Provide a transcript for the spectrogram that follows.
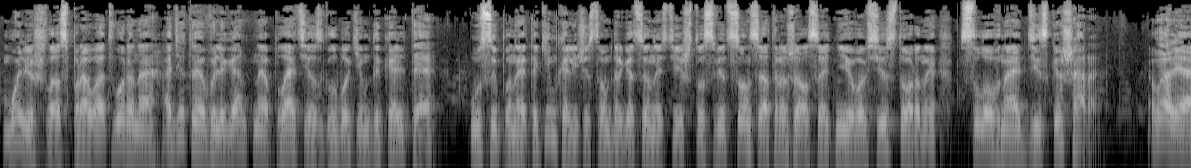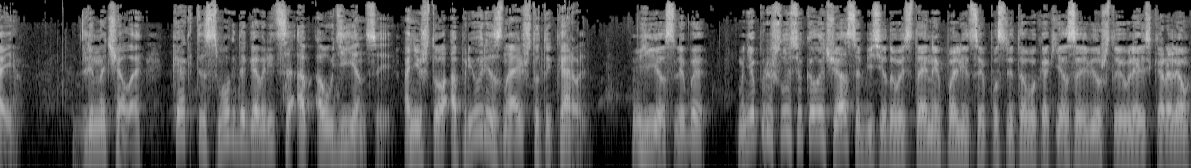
Молли шла справа от ворона, одетая в элегантное платье с глубоким декольте, усыпанное таким количеством драгоценностей, что свет солнца отражался от нее во все стороны, словно от диска шара. «Валяй!» Для начала, как ты смог договориться об аудиенции? Они что, априори знают, что ты король? Если бы. Мне пришлось около часа беседовать с тайной полицией после того, как я заявил, что являюсь королем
